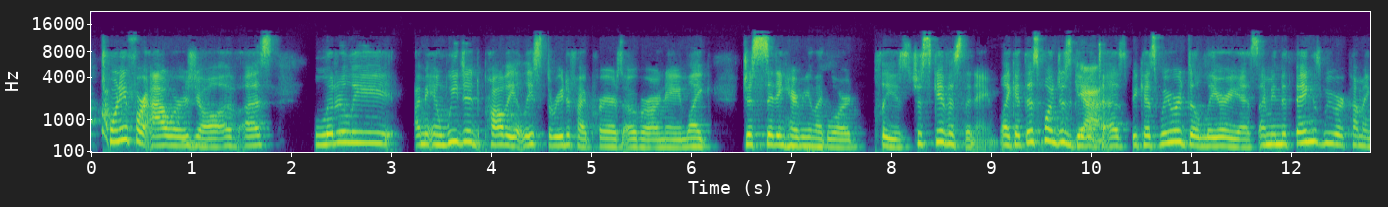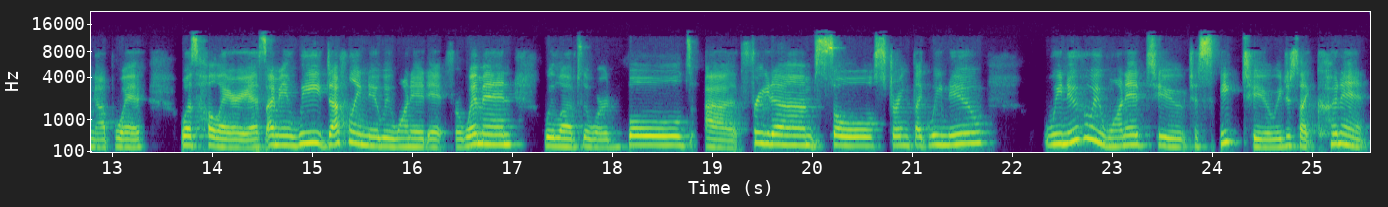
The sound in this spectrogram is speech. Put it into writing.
24 hours, y'all, of us literally, I mean, and we did probably at least three to five prayers over our name, like just sitting here being like, Lord, please just give us the name. Like at this point, just give yeah. it to us because we were delirious. I mean, the things we were coming up with was hilarious. I mean, we definitely knew we wanted it for women. We loved the word bold, uh, freedom, soul, strength. Like we knew, we knew who we wanted to to speak to. We just like couldn't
